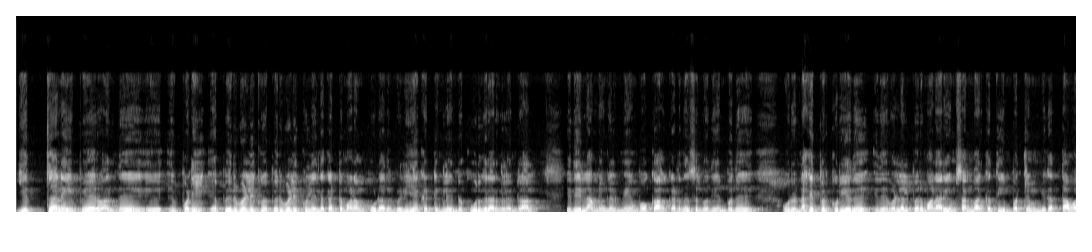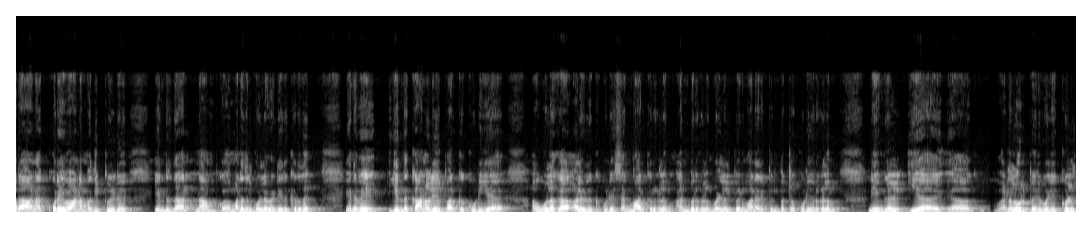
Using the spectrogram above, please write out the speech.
இத்தனை பேர் வந்து இ- இப்படி பெருவெளிக்கு பெருவெளிக்குள் எந்த கட்டுமானம் கூடாது வெளியே கட்டுங்கள் என்று கூறுகிறார்கள் என்றால் இதையெல்லாம் நீங்கள் மேம்போக்காக கடந்து செல்வது என்பது ஒரு நகைப்பிற்குரியது. இது வள்ளல் பெருமானாரையும் சன்மார்க்கத்தையும் பற்றும் மிக தவறான குறைவான மதிப்பீடு என்று தான் நாம் கொ- மனதில் கொள்ள வேண்டியிருக்கிறது. எனவே இந்த காணொலியை பார்க்கக்கூடிய உலக அளவில் இருக்கக்கூடிய சன்மார்க்கர்களும் அன்பர்களும் வள்ளல் பெருமானாரை பின்பற்றக்கூடியவர்களும் நீங்கள் வடலூர் பெருவெளிக்குள்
